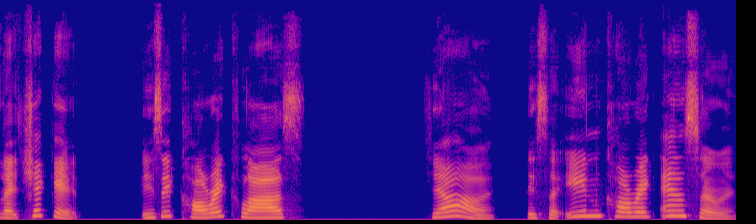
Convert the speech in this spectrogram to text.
Let's check it. Is it correct class? Yeah, it's an incorrect answer.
